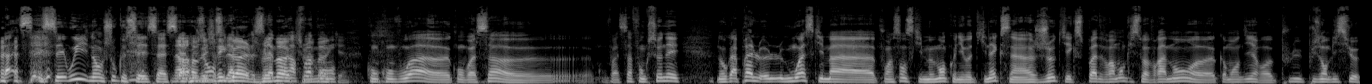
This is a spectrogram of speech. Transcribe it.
Bah, c'est, c'est- oui, non, je trouve que c'est, c'est assez Non, amusant. je C'est la- rigole, c'est je la me moque, première je fois me qu'on, moque. qu'on, qu'on voit, euh, qu'on voit ça, euh, qu'on voit ça fonctionner. Donc après, le, le- moi, ce qui m'a, pour l'instant, ce qui me manque au niveau de Kinect, c'est un jeu qui exploite vraiment, qui soit vraiment, euh, comment dire, euh, plus, plus ambitieux.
